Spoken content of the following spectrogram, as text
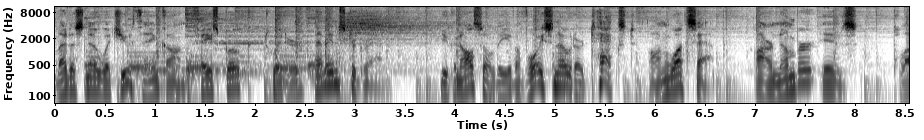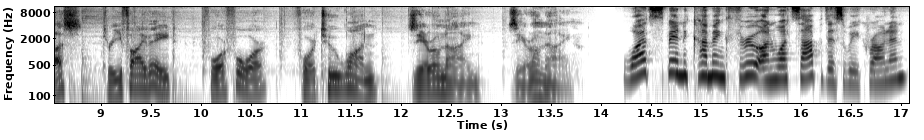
Let us know what you think on Facebook, Twitter, and Instagram. You can also leave a voice note or text on WhatsApp. Our number is plus 358 44 421 0909. What's been coming through on WhatsApp this week, Ronan?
